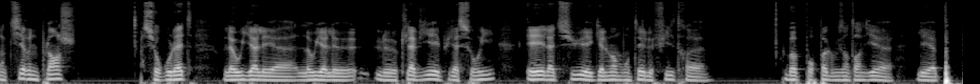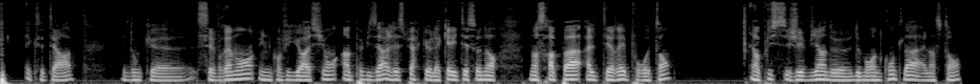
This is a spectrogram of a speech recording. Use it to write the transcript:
on tire une planche sur roulette, là où il y a les, euh, là où il y a le, le, clavier et puis la souris, et là-dessus également monté le filtre Bob pour pas que vous entendiez les etc. Donc euh, c'est vraiment une configuration un peu bizarre. J'espère que la qualité sonore n'en sera pas altérée pour autant. Et en plus, je viens de, me rendre compte là à l'instant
